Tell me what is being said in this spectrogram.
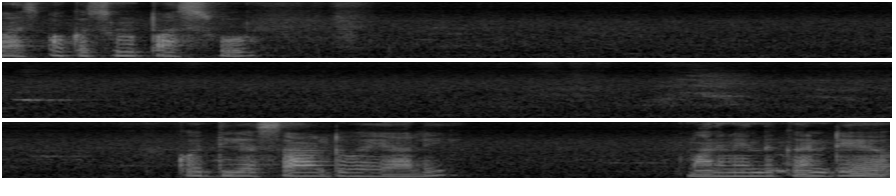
పసు ఒక స్పూన్ పసుపు. కొద్దిగా సాల్ట్ వేయాలి. మనం ఎందుకంటే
